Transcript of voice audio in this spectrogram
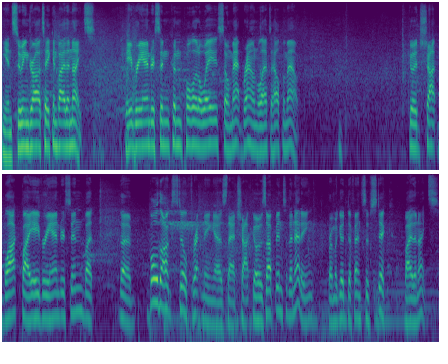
The ensuing draw taken by the Knights. Avery Anderson couldn't pull it away, so Matt Brown will have to help him out. Good shot block by Avery Anderson, but the Bulldogs still threatening as that shot goes up into the netting from a good defensive stick by the Knights.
